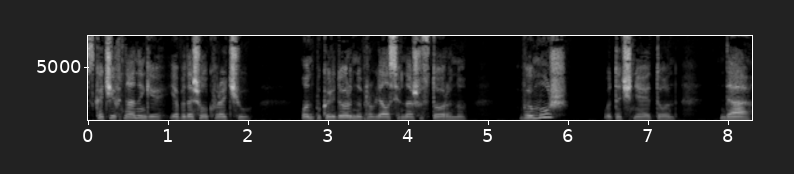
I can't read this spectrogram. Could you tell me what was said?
Вскочив на ноги, я подошел к врачу. Он по коридору направлялся в нашу сторону. «Вы муж?» — уточняет он. «Да».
